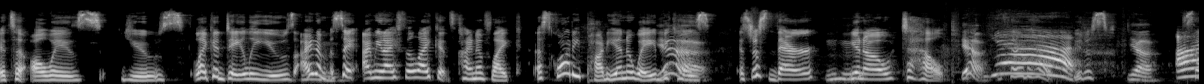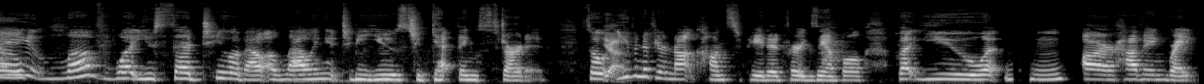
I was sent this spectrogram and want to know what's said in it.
it's a always use like a daily use item. Mhm. Say I mean I feel like it's kind of like a squatty potty in a way Yeah. because it's just there, Mhm. you know, to help. yeah. It's there to help. yeah You just Yeah. I love what you said too about allowing it to be used to get things started. So Yeah. even if you're not constipated, for example, but you Mhm. are having, right,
